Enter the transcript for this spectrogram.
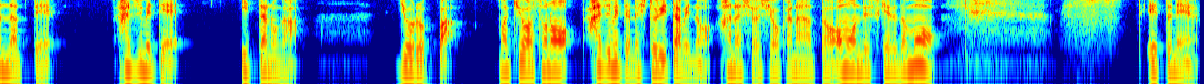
になって初めて行ったのがヨーロッパ。まあ今日はその初めての一人旅の話をしようかなと思うんですけれども、えっとね、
